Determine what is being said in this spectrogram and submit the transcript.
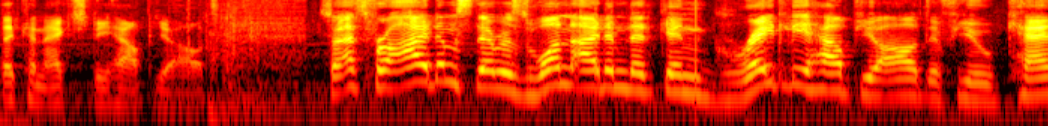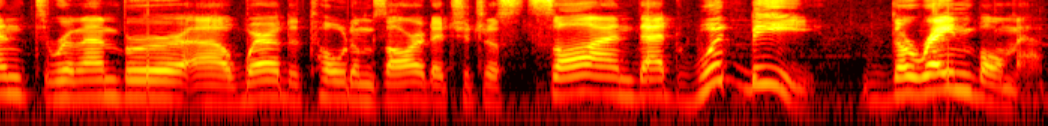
that can actually help you out. So as for items, there is one item that can greatly help you out if you can't remember uh, where the totems are that you just saw, and that would be the rainbow map.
